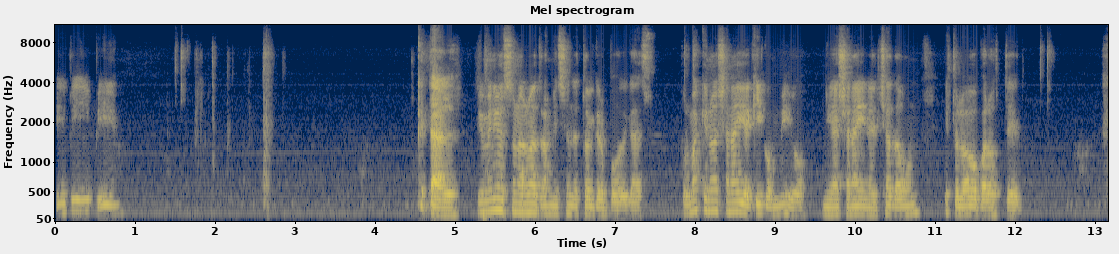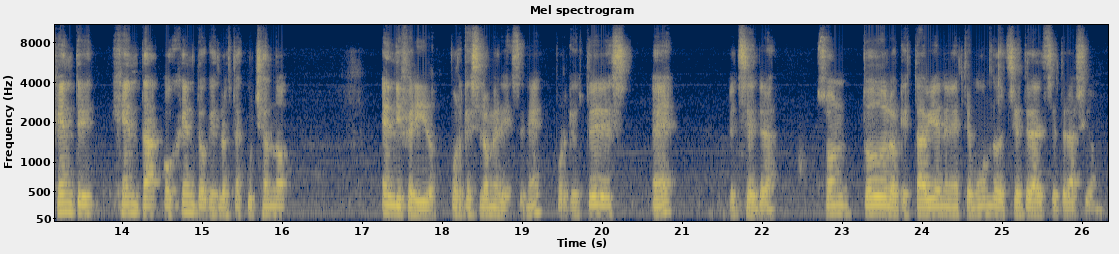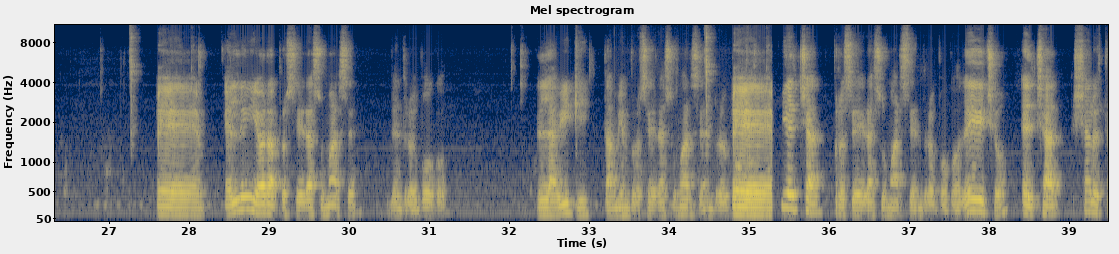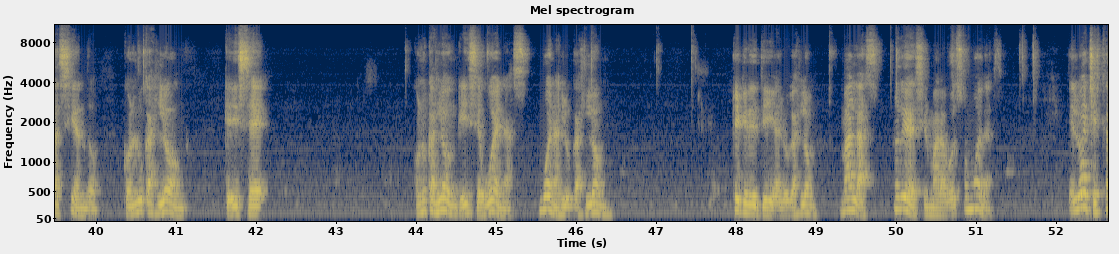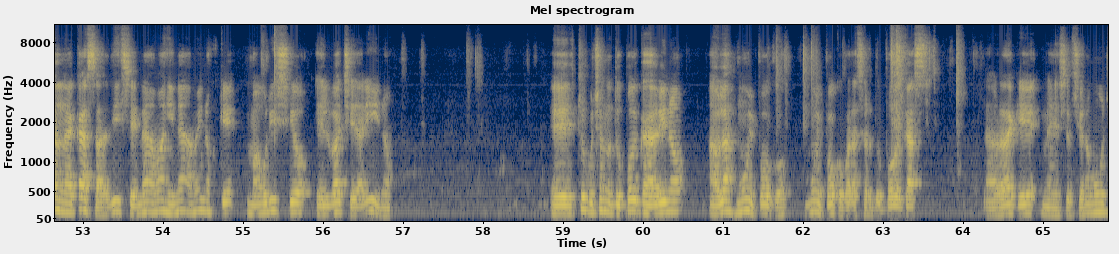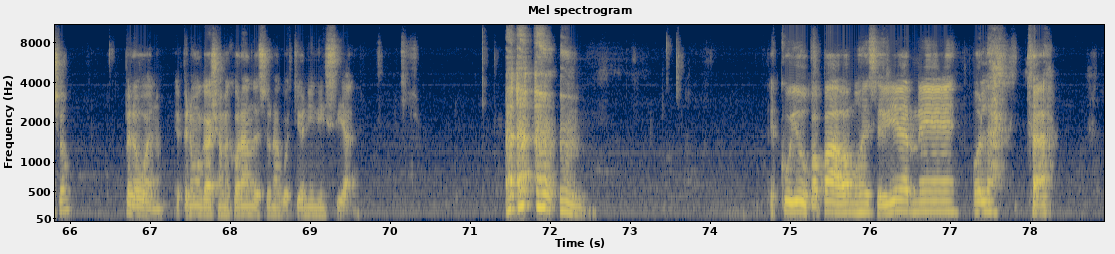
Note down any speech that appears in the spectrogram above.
¿Qué tal? Bienvenidos a una nueva transmisión de Stalker Podcast. Por más que no haya nadie aquí conmigo, ni haya nadie en el chat aún, esto lo hago para usted. Gente, genta o gento que lo está escuchando en diferido, porque se lo merecen, ¿eh? Porque ustedes, ¿eh? Etcétera. Son todo lo que está bien en este mundo, etcétera, etcétera. Eh, el Ley ahora procederá a sumarse dentro de poco. La Vicky también procederá a sumarse dentro de poco. Eh, y el chat procederá a sumarse dentro de poco. De hecho, el chat ya lo está haciendo con Lucas Long, que dice... Con Lucas Long, que dice buenas. Buenas, Lucas Long. ¿Qué querés tía, Lucas Long? ¿Malas? No te voy a decir malas, porque son buenas. El bache está en la casa, dice nada más y nada menos que Mauricio el bache Darino. Eh, estoy escuchando tu podcast, Darino. Hablas muy poco, muy poco para hacer tu podcast. La verdad que me decepcionó mucho. Pero bueno, esperemos que vaya mejorando, es una cuestión inicial. Scooby-Doo, papá, vamos ese viernes. Hola, está.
